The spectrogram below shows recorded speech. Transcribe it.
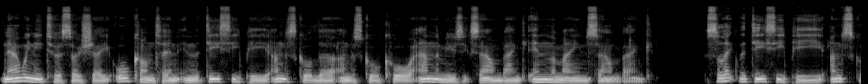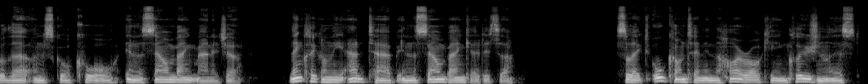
Now we need to associate all content in the DCP underscore the underscore core and the music soundbank in the main soundbank. Select the DCP underscore the underscore core in the soundbank manager, then click on the Add tab in the soundbank editor. Select all content in the hierarchy inclusion list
